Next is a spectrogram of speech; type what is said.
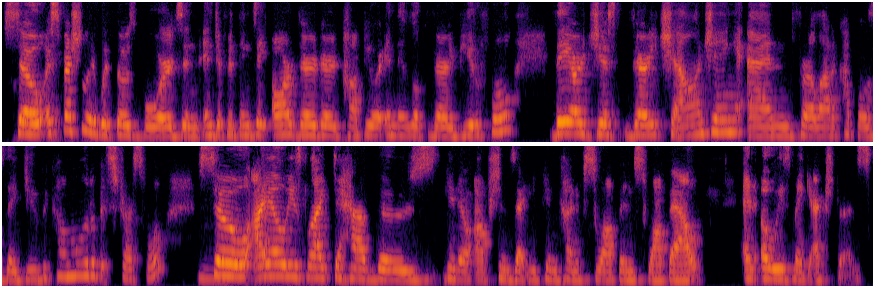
So especially with those boards and, and different things they are very very popular and they look very beautiful. They are just very challenging and for a lot of couples they do become a little bit stressful. Mm-hmm. so i always like to have those you know options that you can kind of swap in swap out and always make extras.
